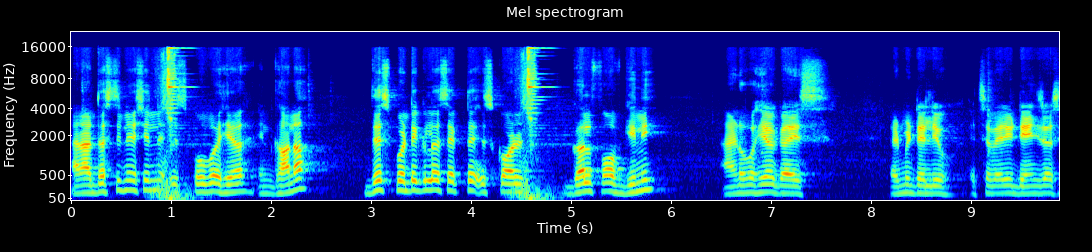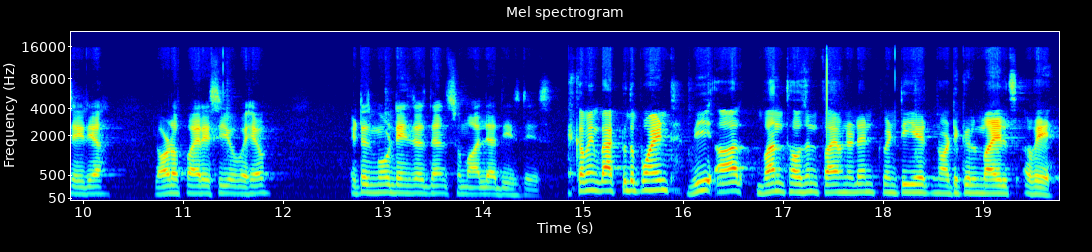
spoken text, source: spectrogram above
and our destination is over here in Ghana. This particular sector is called Gulf of Guinea and over here guys, let me tell you, it's a very dangerous area lot of piracy over here. It is more dangerous than Somalia these days. Coming back to the point, we are 1528 nautical miles away.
